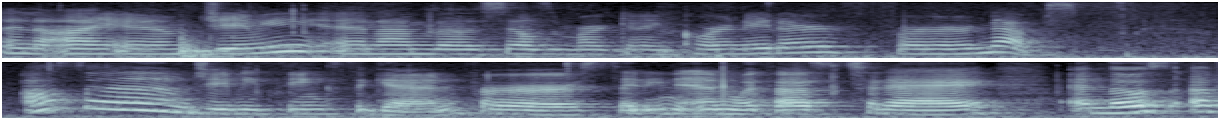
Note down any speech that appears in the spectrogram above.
And I am Jamie, and I'm the sales and marketing coordinator for NEBS. Awesome, Jamie. Thanks again for sitting in with us today. And those of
